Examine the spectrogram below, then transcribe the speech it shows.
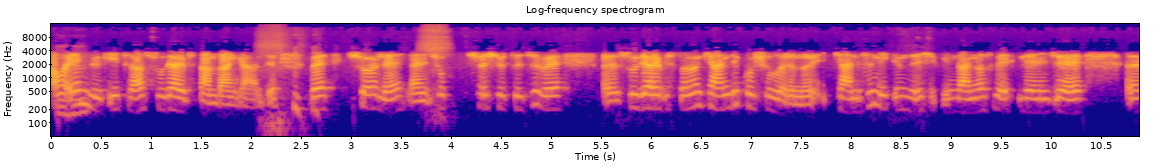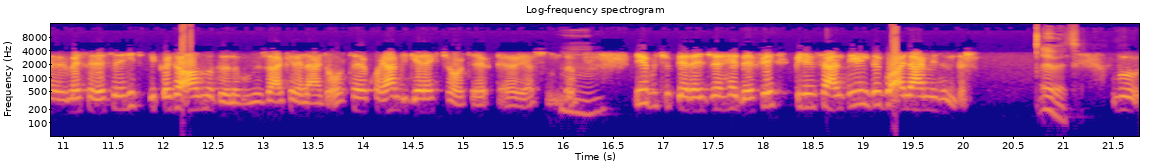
Ama en büyük itiraz Suudi Arabistan'dan geldi ve şöyle yani çok şaşırtıcı ve e, Suudi Arabistan'ın kendi koşullarını, kendisinin iklim değişikliğinden nasıl etkileneceği e, meselesini hiç dikkate almadığını bu müzakerelerde ortaya koyan bir gerekçe ortaya e, sundu. Hmm. Bir buçuk derece hedefi bilimsel değil de bu alarmizmdir. Evet. Bu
